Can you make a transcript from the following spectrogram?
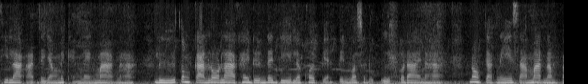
ที่รากอาจจะยังไม่แข็งแรงมากนะคะหรือต้องการล่อรากให้เดินได้ดี แล้วค่อยเปลี่ยนเป็นวัสดุอื่นก็ได้นะคะนอกจากนี้สามารถนำไป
